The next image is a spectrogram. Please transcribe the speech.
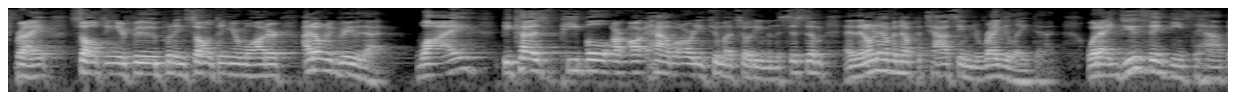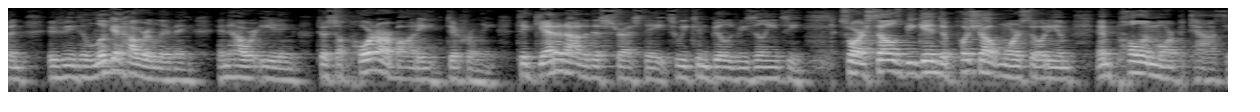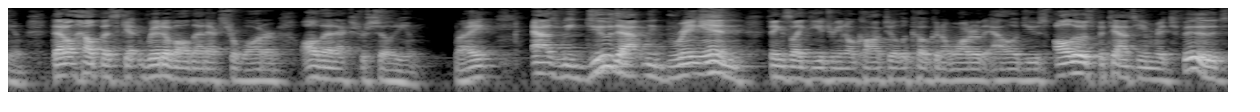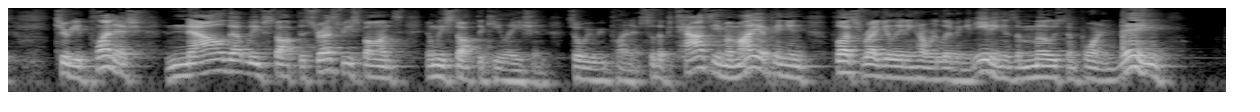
right? Salting your food, putting salt in your water. I don't agree with that Why? Because people are, are, have already too much sodium in the system and they don't have enough potassium to regulate that. What I do think needs to happen is we need to look at how we're living and how we're eating to support our body differently, to get it out of this stress state so we can build resiliency. So our cells begin to push out more sodium and pull in more potassium. That'll help us get rid of all that extra water, all that extra sodium right? As we do that, we bring in things like the adrenal cocktail, the coconut water, the aloe juice, all those potassium rich foods to replenish now that we've stopped the stress response and we stopped the chelation. So we replenish. So the potassium, in my opinion, plus regulating how we're living and eating is the most important thing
